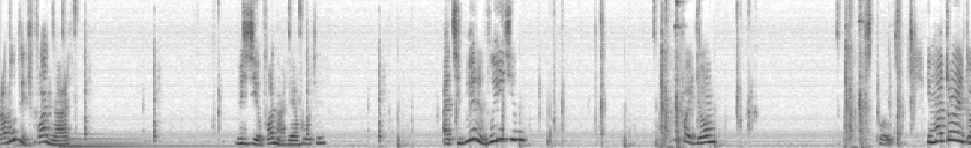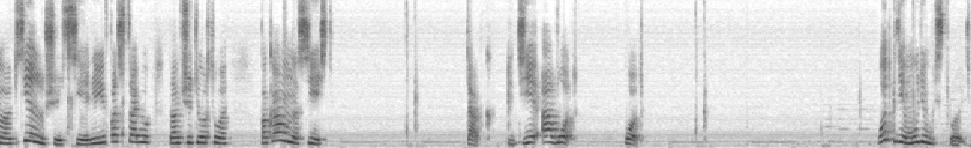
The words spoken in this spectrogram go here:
Работает фонарь. Везде фонарь работает. А теперь выйдем и пойдем строить. И матроника в следующей серии поставил, там четвертого. Пока у нас есть. Так, где? А, вот. Вот. Вот где будем строить.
